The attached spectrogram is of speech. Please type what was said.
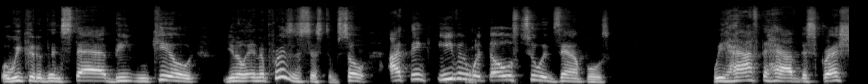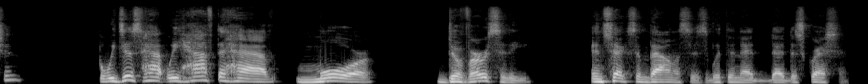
where we could have been stabbed, beaten, killed, you know, in the prison system. So I think even with those two examples, we have to have discretion, but we just have we have to have more diversity and checks and balances within that that discretion.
